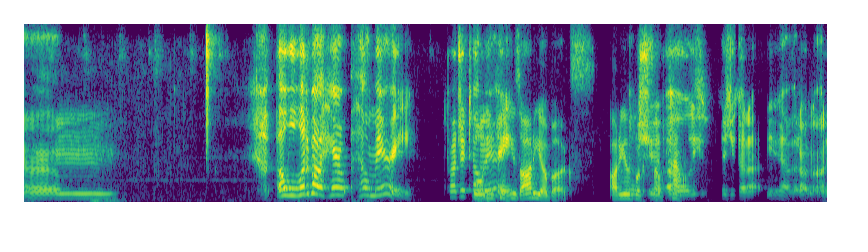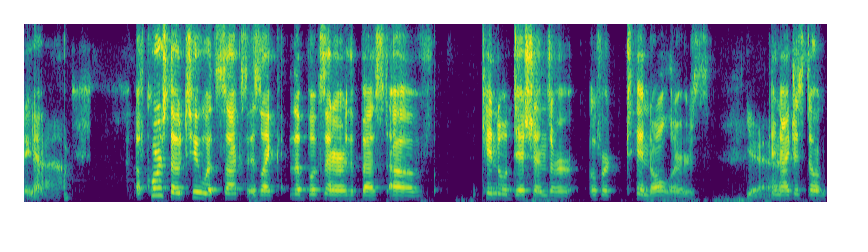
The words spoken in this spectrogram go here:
Um. Oh well, what about Hail, Hail Mary? Project Hail Well, you can't use audiobooks. oh, Audiobooks shoot. don't oh, count. you, you gotta you have it on audio. yeah. Of course, though, too, what sucks is like the books that are the best of Kindle editions are over ten dollars, Yeah. and I just don't.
